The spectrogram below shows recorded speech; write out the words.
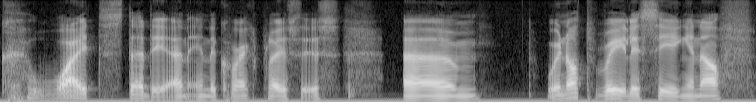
quite steady and in the correct places. Um, we're not really seeing enough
